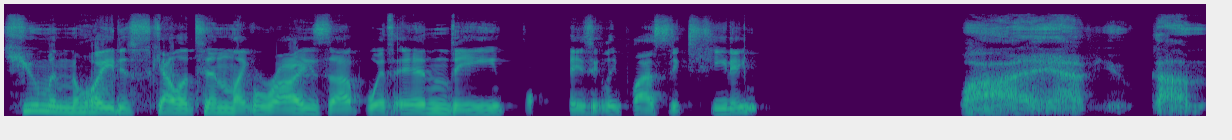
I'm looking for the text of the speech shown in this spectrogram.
humanoid skeleton like rise up within the basically plastic sheeting why have you come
